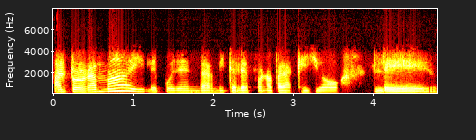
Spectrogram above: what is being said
al programa y le pueden dar mi teléfono para que yo le,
